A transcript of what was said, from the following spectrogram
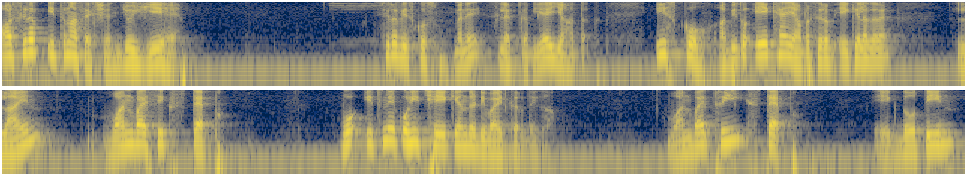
और सिर्फ़ इतना सेक्शन जो ये है, सिर्फ़ इसको मैंने सिलेक्ट कर लिया यहाँ तक। इसको, अभी तो एक है, यहाँ पर सिर्फ़ एक ही लग रहा है। Line one by six step वो इतने को ही छः के अंदर डिवाइड कर देगा। वन बाय थ्री स्टेप एक, दो, तीन।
